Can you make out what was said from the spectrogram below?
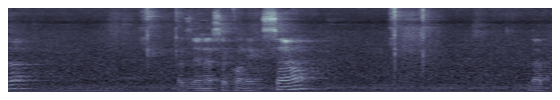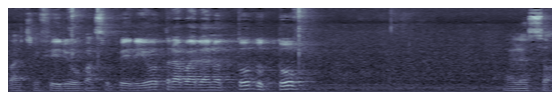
pronto. Fazendo essa conexão da parte inferior com a superior, trabalhando todo o topo. Olha só.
